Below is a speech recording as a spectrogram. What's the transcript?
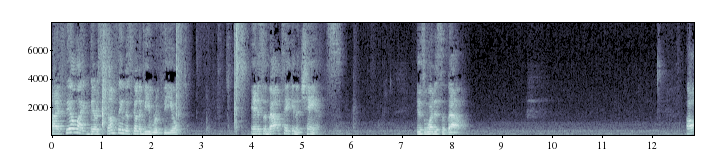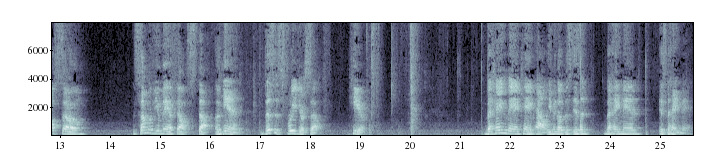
I feel like there's something that's going to be revealed, and it's about taking a chance, is what it's about. Also, some of you may have felt stuck. Again, this is free yourself. Here. The hangman came out, even though this isn't the hangman, it's the hangman.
